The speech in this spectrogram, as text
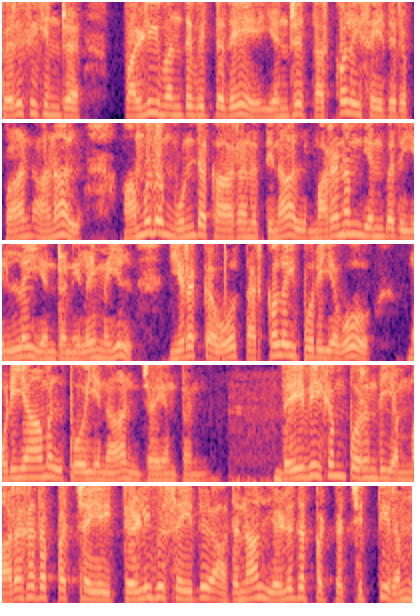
பெருகுகின்ற பழி வந்துவிட்டதே என்று தற்கொலை செய்திருப்பான். ஆனால் அமுதம் உண்ட காரணத்தினால் மரணம் என்பது இல்லை என்ற நிலைமையில் இறக்கவோ தற்கொலை புரியவோ முடியாமல் போயினான் ஜெயந்தன். தெய்வீகம் பொருந்திய மரகத பச்சையை தெளிவு செய்து அதனால் எழுதப்பட்ட சித்திரம்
